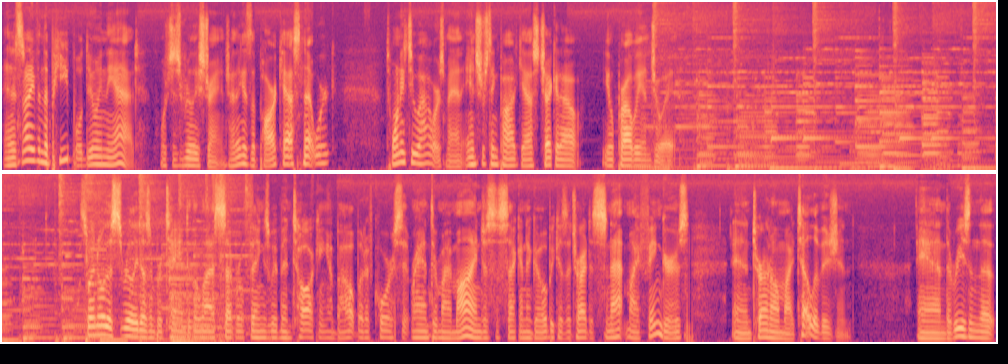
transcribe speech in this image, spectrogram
and it's not even the people doing the ad which is really strange. I think it's the Parcast Network. 22 hours, man. Interesting podcast. Check it out. You'll probably enjoy it. So I know this really doesn't pertain to the last several things we've been talking about, but of course it ran through my mind just a second ago because I tried to snap my fingers and turn on my television. And the reason that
